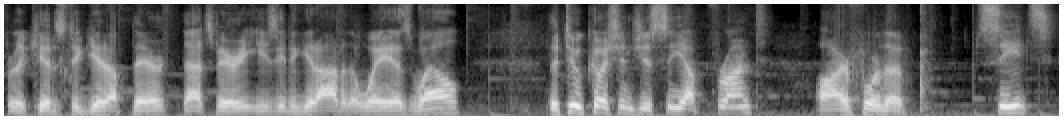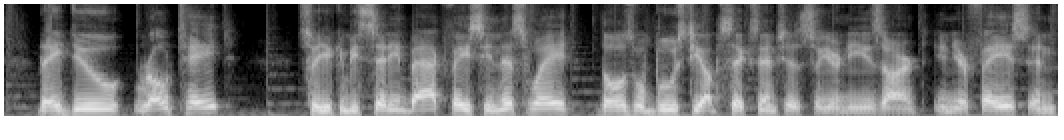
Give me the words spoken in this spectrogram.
for the kids to get up there. That's very easy to get out of the way as well. The two cushions you see up front are for the seats. They do rotate, so you can be sitting back facing this way. Those will boost you up six inches so your knees aren't in your face and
